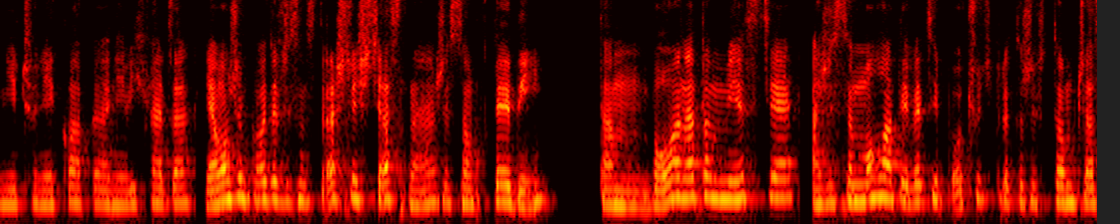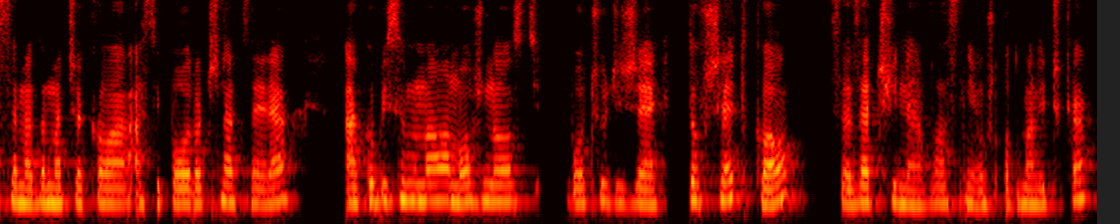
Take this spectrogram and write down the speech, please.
niečo neklape a nevychádza. Ja môžem povedať, že som strašne šťastná, že som vtedy tam bola na tom mieste a že som mohla tie veci počuť, pretože v tom čase ma doma čakala asi polročná dcera. Ako by som mala možnosť počuť, že to všetko sa začína vlastne už od malička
